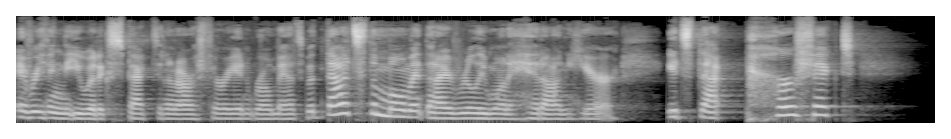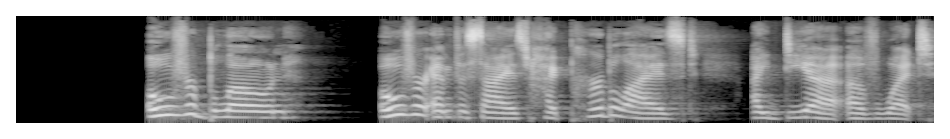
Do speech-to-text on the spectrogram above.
everything that you would expect in an Arthurian romance. But that's the moment that I really want to hit on here. It's that perfect, overblown, overemphasized, hyperbolized idea of what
